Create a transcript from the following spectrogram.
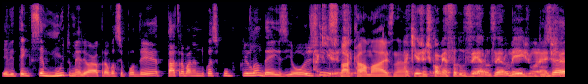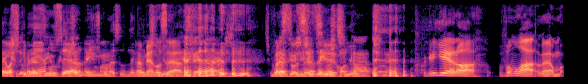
ele tem que ser muito melhor para você poder estar trabalhando com esse público irlandês. E hoje... Aqui, Destacar mais, né? Aqui a gente começa do zero, zero mesmo, né? do zero, eu acho que Brasil, menos que zero, né? A gente uma- começa do É negativo. menos zero. É verdade. A gente O começa do já tem os negativo. contatos, né? Gringueiro, ó, vamos lá. é, uma,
